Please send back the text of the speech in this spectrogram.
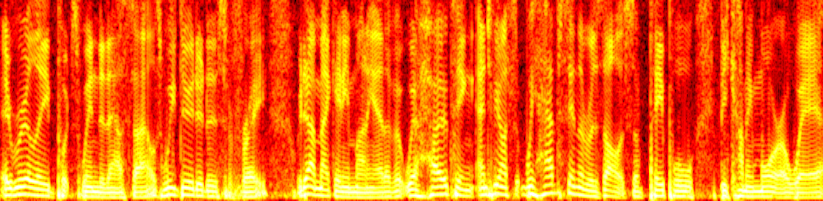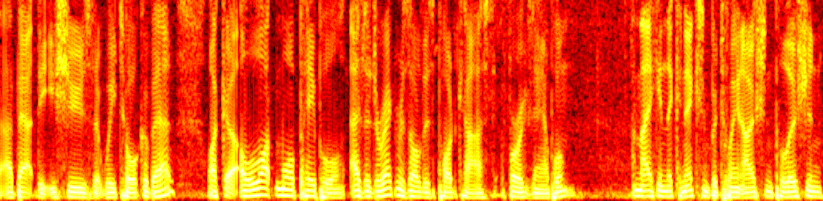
It really puts wind in our sails. We do do this for free, we don't make any money out of it. We're hoping, and to be honest, we have seen the results of people becoming more aware about the issues that we talk about. Like a lot more people, as a direct result of this podcast, for example, making the connection between ocean pollution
